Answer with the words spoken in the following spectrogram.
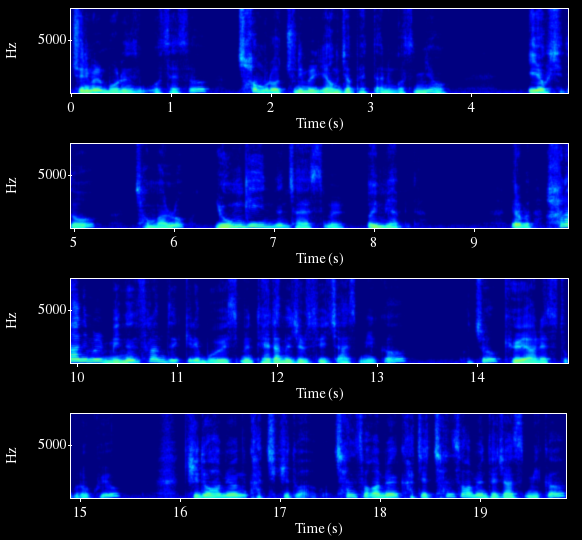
주님을 모르는 곳에서 처음으로 주님을 영접했다는 것은요. 이 역시도 정말로 용기 있는 자였음을 의미합니다. 여러분 하나님을 믿는 사람들끼리 모여 있으면 대담해 질수 있지 않습니까? 그렇죠? 교회 안에서도 그렇고요. 기도하면 같이 기도하고 찬송하면 같이 찬송하면 되지 않습니까?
